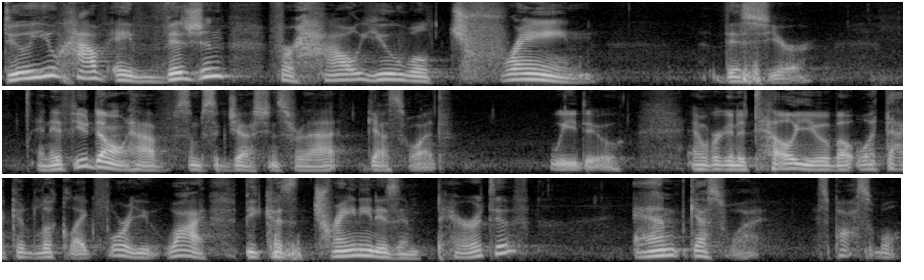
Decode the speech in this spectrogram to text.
do you have a vision for how you will train this year? And if you don't have some suggestions for that, guess what? We do. And we're going to tell you about what that could look like for you. Why? Because training is imperative. And guess what? It's possible.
